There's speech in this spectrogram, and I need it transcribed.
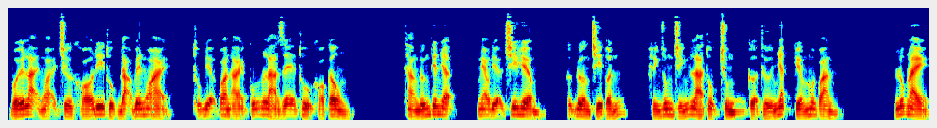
với lại ngoại trừ khó đi thuộc đạo bên ngoài, thuộc địa quan hải cũng là dễ thủ khó công. Thằng đứng tiếp nhận, nghèo địa chi hiểm, cực đường chi tuấn, hình dung chính là thuộc trùng cửa thứ nhất kiếm môn quan. Lúc này,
